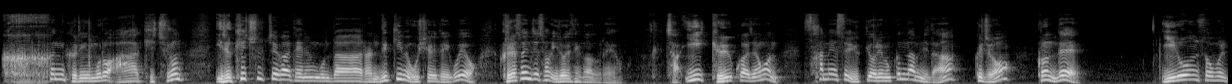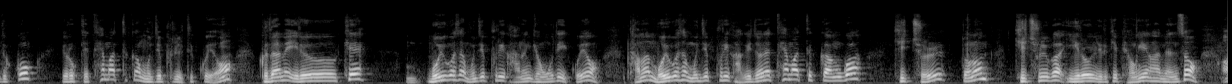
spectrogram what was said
큰 그림으로 아 기출은 이렇게 출제가 되는구나라는 느낌이 오셔야 되고요. 그래서 이제 저는 이런 생각을 해요. 자, 이 교육 과정은 3에서 6개월이면 끝납니다. 그죠? 그런데 이론 수업을 듣고 이렇게 테마 특강 문제풀이를 듣고요. 그 다음에 이렇게 모의고사 문제풀이 가는 경우도 있고요. 다만 모의고사 문제풀이 가기 전에 테마 특강과 기출 또는 기출과 이론을 이렇게 병행하면서 아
